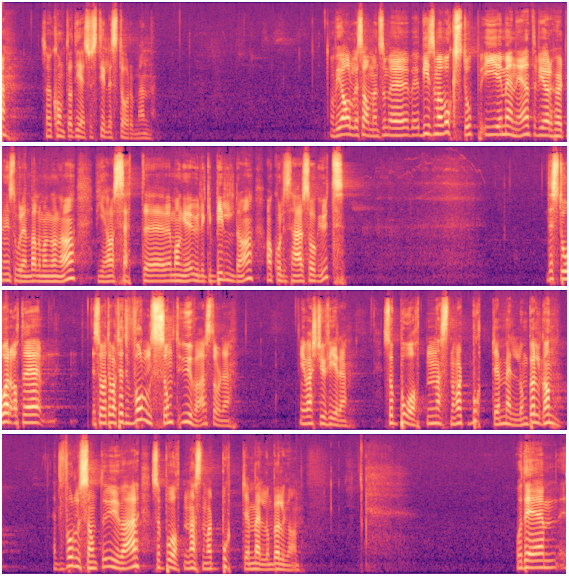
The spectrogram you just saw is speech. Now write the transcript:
så har vi kommet til at Jesus stiller stormen. Og Vi alle sammen, som, vi som har vokst opp i menighet, vi har hørt den historien veldig mange ganger. Vi har sett eh, mange ulike bilder av hvordan det her så ut. Det står at det, det, står at det ble et voldsomt uvær, står det i vers 24. Så båten nesten ble borte mellom bølgene. Et voldsomt uvær, så båten nesten ble borte mellom bølgene. Det,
